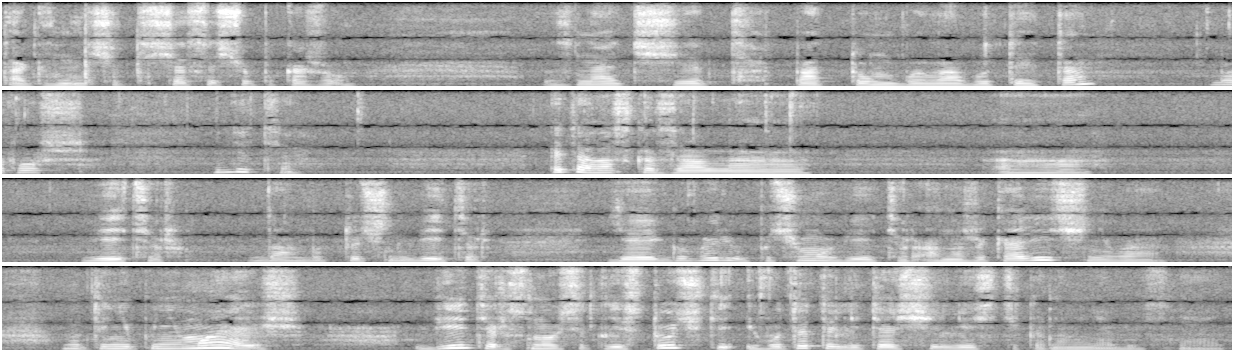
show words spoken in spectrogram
Так, значит, сейчас еще покажу. Значит, потом была вот эта брошь. Видите? Это она сказала э, ветер. Да, вот точно ветер. Я ей говорю, почему ветер? Она же коричневая. Но ты не понимаешь, ветер сносит листочки, и вот это летящий листик она мне объясняет.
